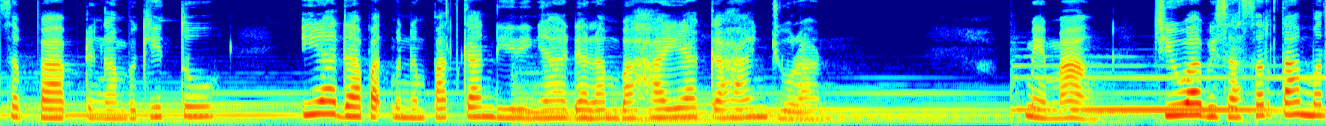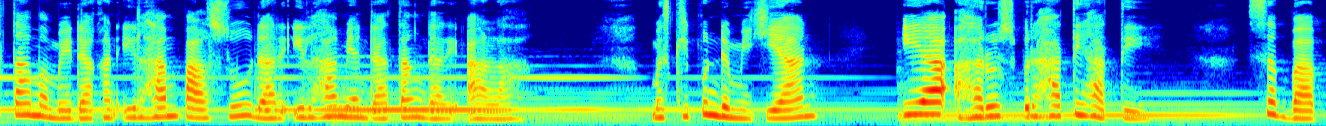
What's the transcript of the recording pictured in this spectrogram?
sebab dengan begitu ia dapat menempatkan dirinya dalam bahaya kehancuran. Memang, jiwa bisa serta-merta membedakan ilham palsu dari ilham yang datang dari Allah. Meskipun demikian, ia harus berhati-hati, sebab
